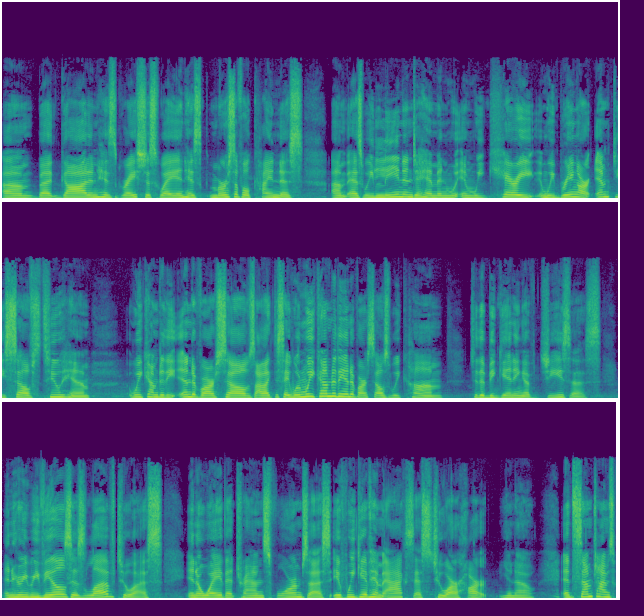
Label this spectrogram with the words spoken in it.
um, but God, in His gracious way, in His merciful kindness, um, as we lean into Him and and we carry and we bring our empty selves to Him, we come to the end of ourselves. I like to say, when we come to the end of ourselves, we come to the beginning of Jesus and he reveals his love to us in a way that transforms us if we give him access to our heart, you know? And sometimes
